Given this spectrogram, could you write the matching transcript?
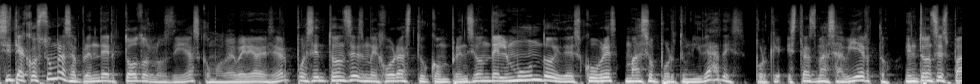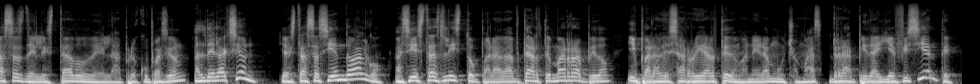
Si te acostumbras a aprender todos los días, como debería de ser, pues entonces mejoras tu comprensión del mundo y descubres más oportunidades, porque estás más abierto. Entonces pasas del estado de la preocupación al de la acción. Ya estás haciendo algo. Así estás listo para adaptarte más rápido y para desarrollarte de manera mucho más rápida y eficiente.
